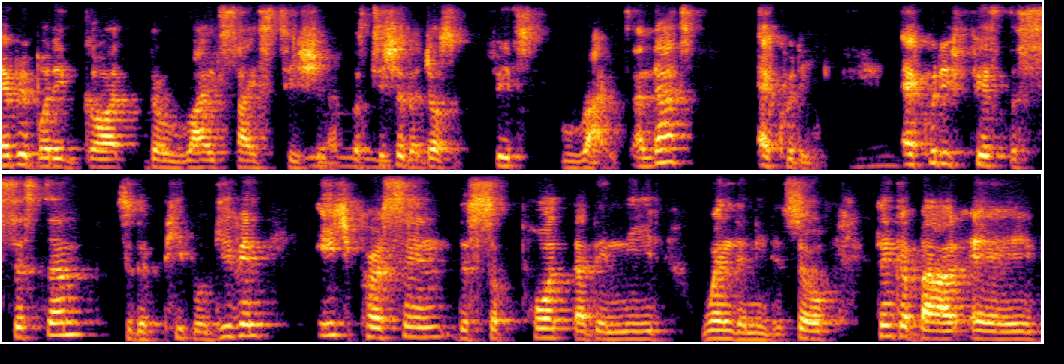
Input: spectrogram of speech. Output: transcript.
everybody got the right size t-shirt, mm-hmm. the mm. t-shirt that just fits right. And that's equity. Mm-hmm. Equity fits the system to the people, giving each person the support that they need when they need it. So think about a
